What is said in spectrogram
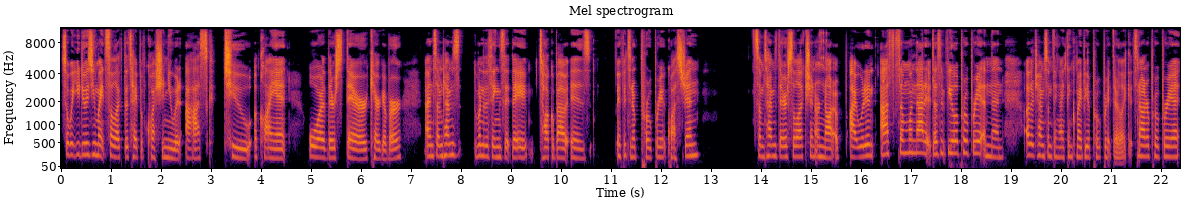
So, what you do is you might select the type of question you would ask to a client or their, their caregiver. And sometimes one of the things that they talk about is if it's an appropriate question. Sometimes their selection are not, I wouldn't ask someone that. It doesn't feel appropriate. And then other times, something I think might be appropriate, they're like, it's not appropriate.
